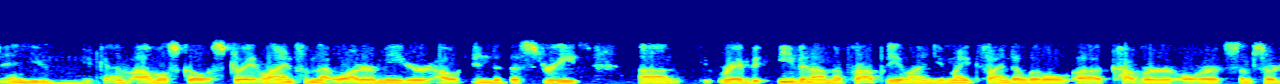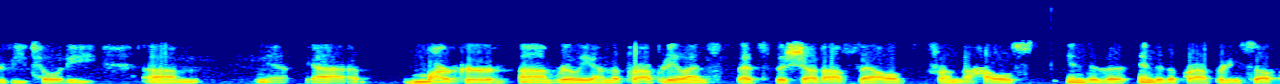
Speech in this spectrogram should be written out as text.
and you mm-hmm. you kind of almost go a straight line from that water meter out into the street. Um, even on the property line, you might find a little uh, cover or some sort of utility um, you know, uh, marker, um, really on the property lines. That's the shut off valve from the house into the into the property. So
